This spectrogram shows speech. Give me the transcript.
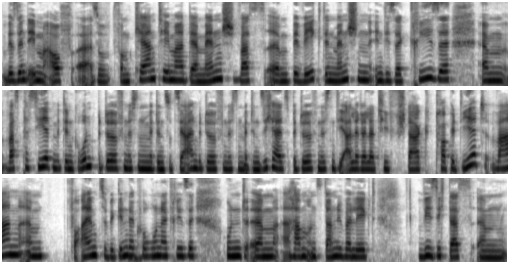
wir sind eben auf, äh, also vom Kernthema der Mensch, was ähm, bewegt den Menschen in dieser Krise, ähm, was passiert mit den Grundbedürfnissen, mit den sozialen Bedürfnissen, mit den Sicherheitsbedürfnissen, die alle relativ stark torpediert waren ähm, vor allem zu Beginn der mhm. Corona-Krise und ähm, haben uns dann überlegt, wie sich das ähm,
